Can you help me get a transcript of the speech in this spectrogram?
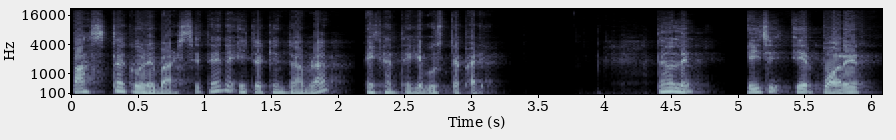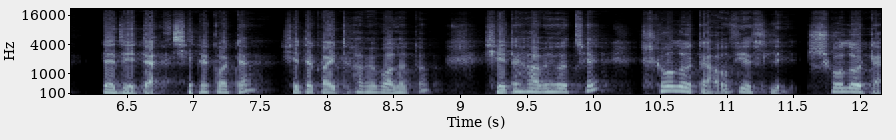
পাঁচটা করে বাড়ছে, তাই না? এটা কিন্তু আমরা এখান থেকে বুঝতে পারি। তাহলে এই যে এর পরেরটা যেটা, সেটা কয়টা? সেটা কয়টা হবে বলতো সেটা হবে হচ্ছে ষোলোটা অবভিয়াসলি ষোলোটা।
